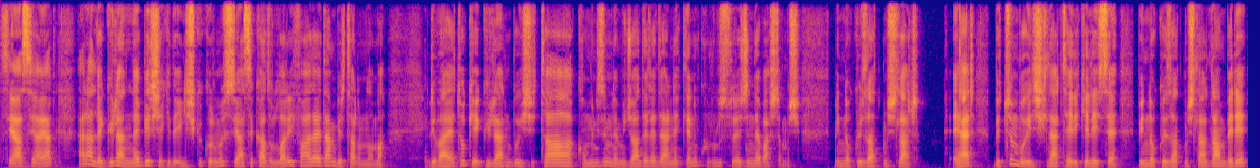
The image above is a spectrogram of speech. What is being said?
Siyasi ayak herhalde Gülen'le bir şekilde ilişki kurmuş siyasi kadroları ifade eden bir tanımlama. Rivayet o ki Gülen bu işi ta Komünizmle Mücadele Derneklerinin kuruluş sürecinde başlamış. 1960'lar. Eğer bütün bu ilişkiler tehlikeli ise 1960'lardan beri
